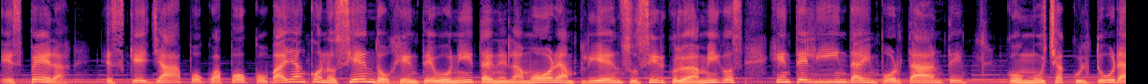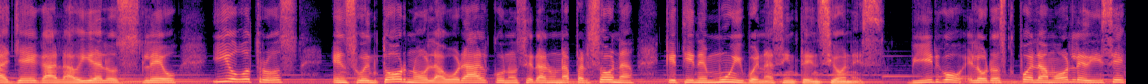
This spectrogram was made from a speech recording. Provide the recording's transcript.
espera es que ya poco a poco vayan conociendo gente bonita en el amor, amplíen su círculo de amigos, gente linda, importante, con mucha cultura, llega a la vida de los Leo y otros en su entorno laboral conocerán una persona que tiene muy buenas intenciones. Virgo, el horóscopo del amor le dice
